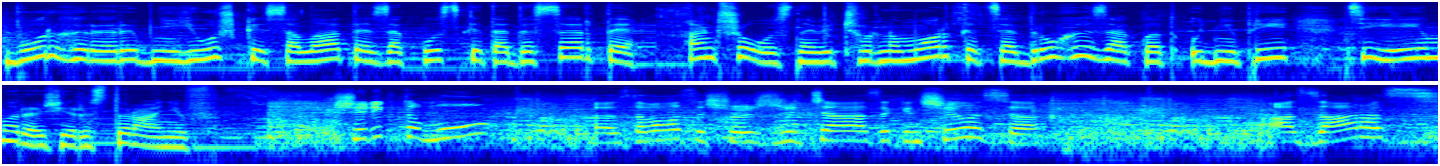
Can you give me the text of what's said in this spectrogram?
бургери, рибні юшки, салати, закуски та десерти. Анчоусна від Чорноморки це другий заклад у Дніпрі цієї мережі ресторанів. Ще рік тому е, здавалося, що життя закінчилося. А зараз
